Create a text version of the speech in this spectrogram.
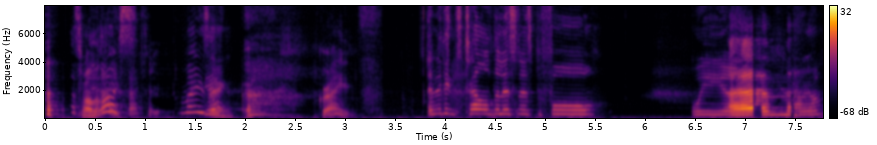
That's rather Yeah, nice. exactly. Amazing. Great. Anything to tell the listeners before we uh, Um, carry on?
